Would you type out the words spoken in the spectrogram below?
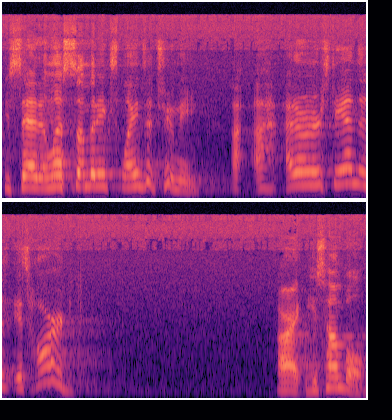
He said, unless somebody explains it to me. I, I, I don't understand this. It's hard. All right, he's humble.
